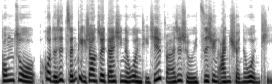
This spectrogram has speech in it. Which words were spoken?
工作或者是整体上最担心的问题，其实反而是属于资讯安全的问题。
